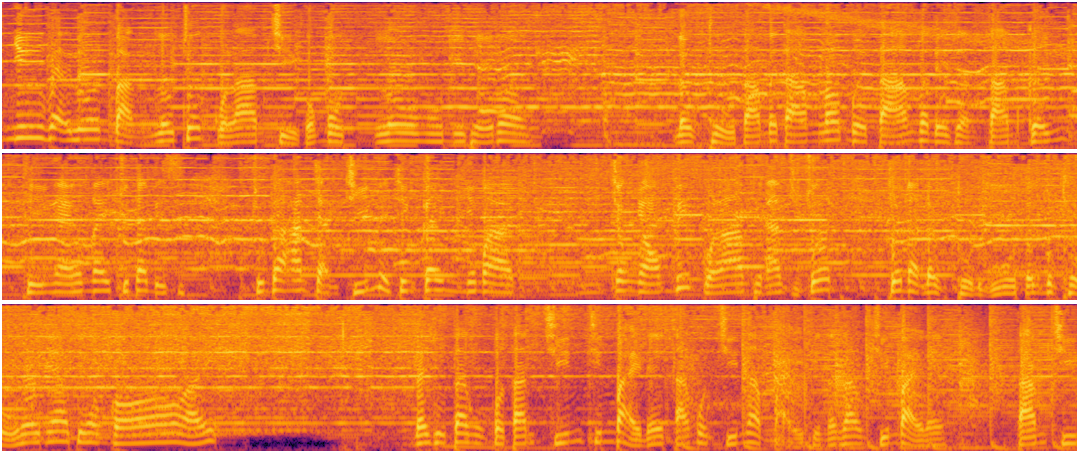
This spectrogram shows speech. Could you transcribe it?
Như vậy luôn, bảng lô chốt của Nam chỉ có một lô như thế thôi. Độc thủ 88 lót 18 và đề trận 8 kính thì ngày hôm nay chúng ta bị chúng ta ăn chặn 9 ở trên kênh, nhưng mà trong nhóm vip của Nam thì Nam chỉ chốt. Chốt là độc thủ đủ độc thủ thôi nhá, chứ không có ấy. Đây chúng ta cũng có 89 97 đây 819 là 7 thì nó ra 97 đây. 89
